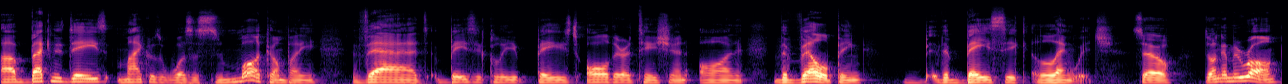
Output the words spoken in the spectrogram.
uh, back in the days, Microsoft was a small company that basically based all their attention on developing b- the basic language. So, don't get me wrong,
